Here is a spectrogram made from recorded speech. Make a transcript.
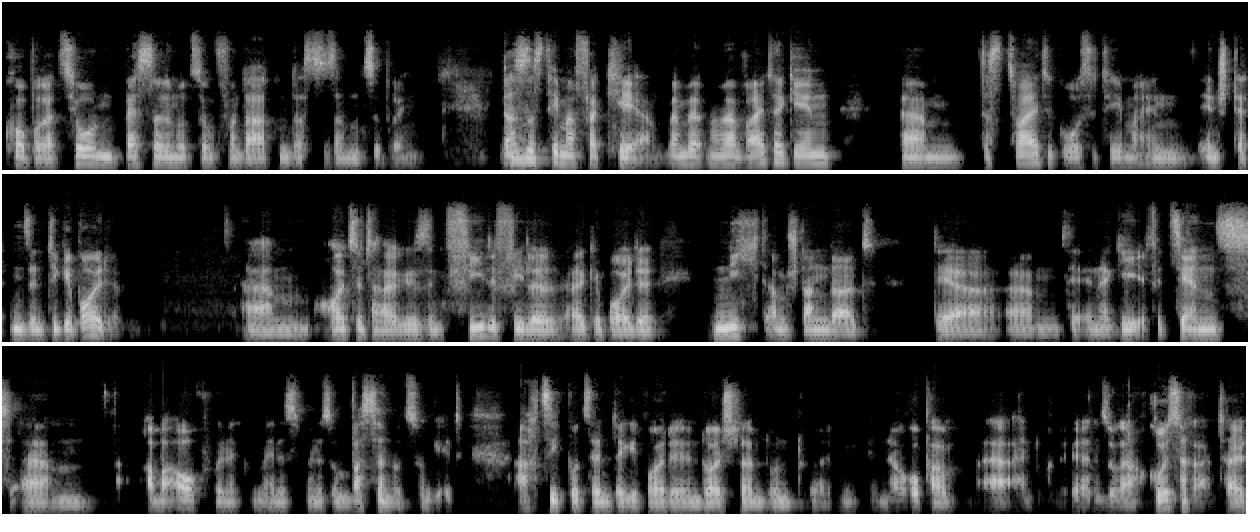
Kooperation, bessere Nutzung von Daten, das zusammenzubringen. Das mhm. ist das Thema Verkehr. Wenn wir, wenn wir weitergehen, ähm, das zweite große Thema in, in Städten sind die Gebäude. Ähm, heutzutage sind viele, viele äh, Gebäude nicht am Standard der, ähm, der Energieeffizienz, ähm, aber auch wenn, wenn, es, wenn es um Wassernutzung geht. 80 Prozent der Gebäude in Deutschland und äh, in Europa, äh, ein, ein sogar noch größerer Anteil,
